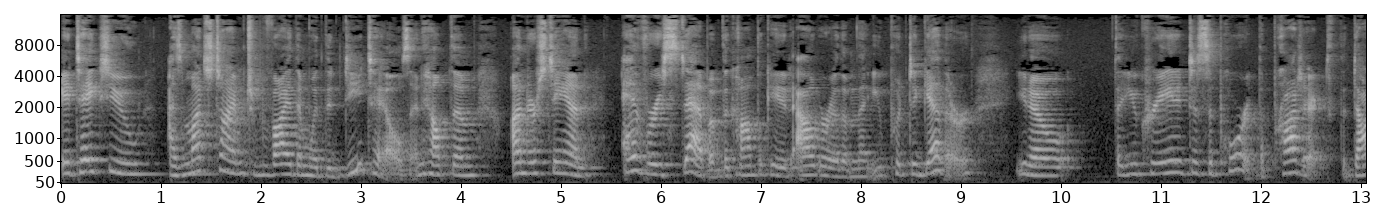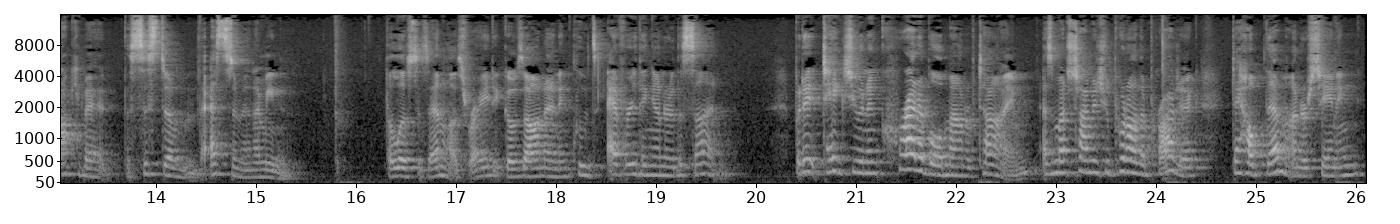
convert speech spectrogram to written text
it takes you as much time to provide them with the details and help them understand every step of the complicated algorithm that you put together, you know, that you created to support the project, the document, the system, the estimate. I mean, the list is endless, right? It goes on and includes everything under the sun. But it takes you an incredible amount of time, as much time as you put on the project, to help them understanding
